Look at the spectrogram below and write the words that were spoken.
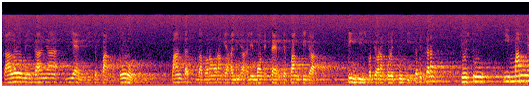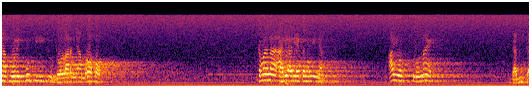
Kalau misalnya yen di Jepang turun, pantas sebab orang-orang ahli-ahli moneter Jepang tidak tinggi seperti orang kulit putih. Tapi sekarang justru imamnya kulit putih itu dolarnya merosot. Ke mana ahli-ahli ekonominya? Ayo suruh naik. Tidak bisa,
